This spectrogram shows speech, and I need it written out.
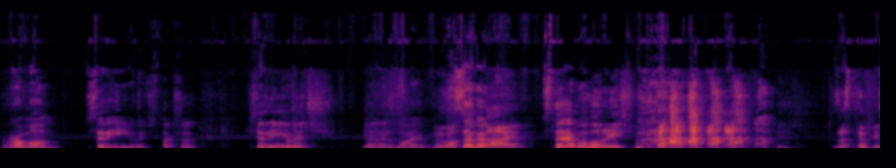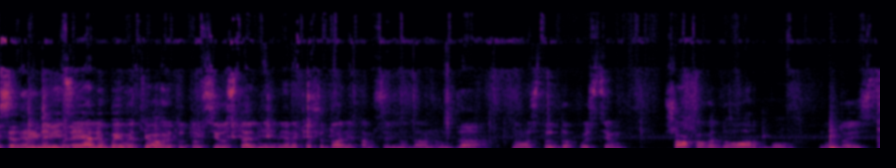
Роман Сергійович. Так що, Сергійович, я не знаю. Ми вас вітаємо. з тебе горить. За 150 гривень. Дивіться, я любий витягую, тут всі остальні. Я не хочу дані там сильно, да? Ну да. Ну ось тут, допустим, Шахов Едуард був. Ну, то есть,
